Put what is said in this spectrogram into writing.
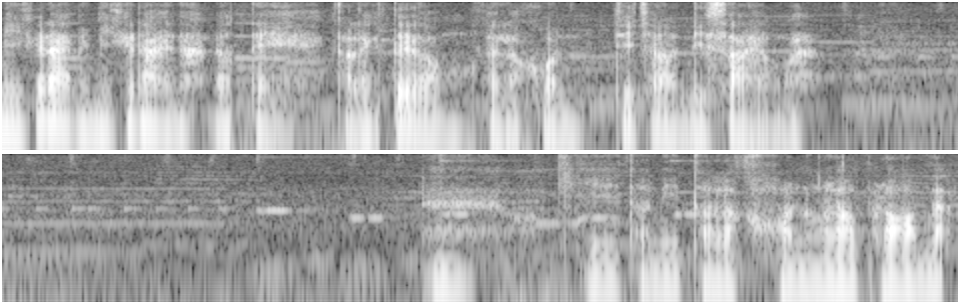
มีก็ได้ไม่มีก็ได้นะ แล้วแต่คาแรคเตอร์ของแต่ละคนที่จะดีไซน์ออกมาอ่าโอเค ตอนนี้ตัวละครของเราพร้อมแล้ว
